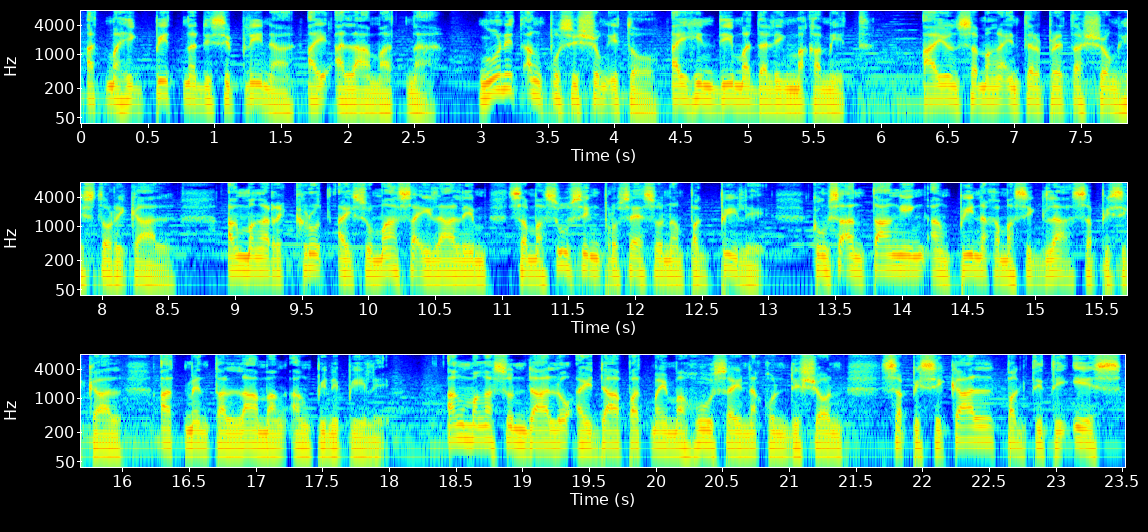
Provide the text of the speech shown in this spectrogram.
at mahigpit na disiplina ay alamat na. Ngunit ang posisyong ito ay hindi madaling makamit. Ayon sa mga interpretasyong historikal, ang mga recruit ay sumasa ilalim sa masusing proseso ng pagpili kung saan tanging ang pinakamasigla sa pisikal at mental lamang ang pinipili. Ang mga sundalo ay dapat may mahusay na kondisyon sa pisikal, pagtitiis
